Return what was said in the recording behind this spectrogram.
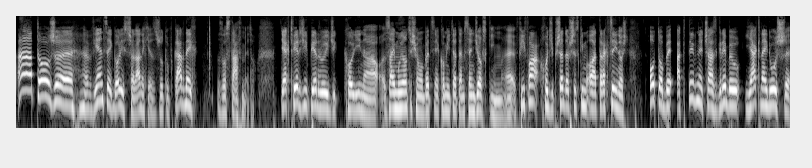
A to, że więcej goli strzelanych jest z rzutów karnych, zostawmy to. Jak twierdzi Pierluigi Colina, zajmujący się obecnie komitetem sędziowskim e, FIFA, chodzi przede wszystkim o atrakcyjność. O to, by aktywny czas gry był jak najdłuższy,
